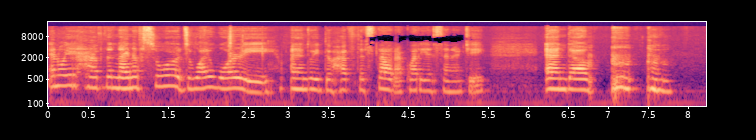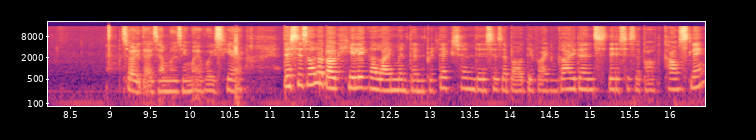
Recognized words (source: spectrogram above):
and we have the Nine of Swords, why worry? And we do have the Star, Aquarius energy. And, um, sorry guys, I'm losing my voice here. This is all about healing, alignment, and protection. This is about divine guidance. This is about counseling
